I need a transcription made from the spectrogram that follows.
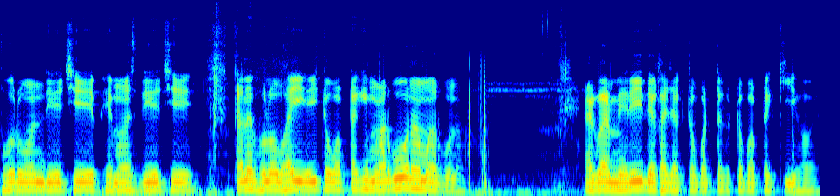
four one দিয়েছে ফেমাস দিয়েছে। তাহলে বলো ভাই, এই টপ আপটা কি মারবো না মারবো না? একবার মেরেই দেখা যাক টপ আপটা টপ আপটা কী হয়।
